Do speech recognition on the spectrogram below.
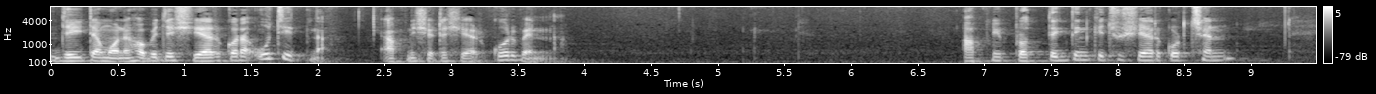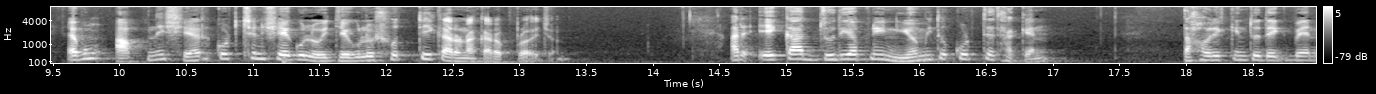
যেইটা মনে হবে যে শেয়ার করা উচিত না, আপনি সেটা শেয়ার করবেন না। আপনি প্রত্যেক দিন কিছু শেয়ার করছেন এবং আপনি শেয়ার করছেন সেগুলোই যেগুলো সত্যিই কারও না কারও প্রয়োজন। আর এ কাজ যদি আপনি নিয়মিত করতে থাকেন, তাহলে কিন্তু দেখবেন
